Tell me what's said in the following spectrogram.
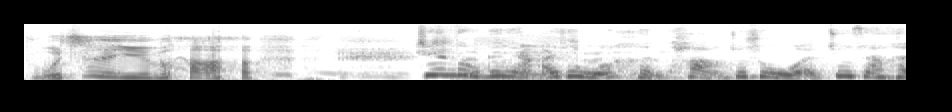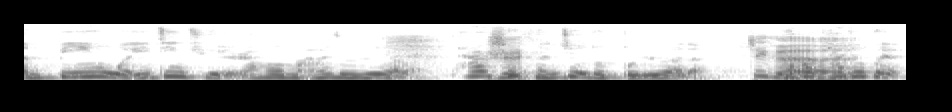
不至于吧？真的，我跟你讲，而且我很烫，就是我就算很冰，我一进去，然后马上就热了。他不是是很久都不热的，这个然后他就会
